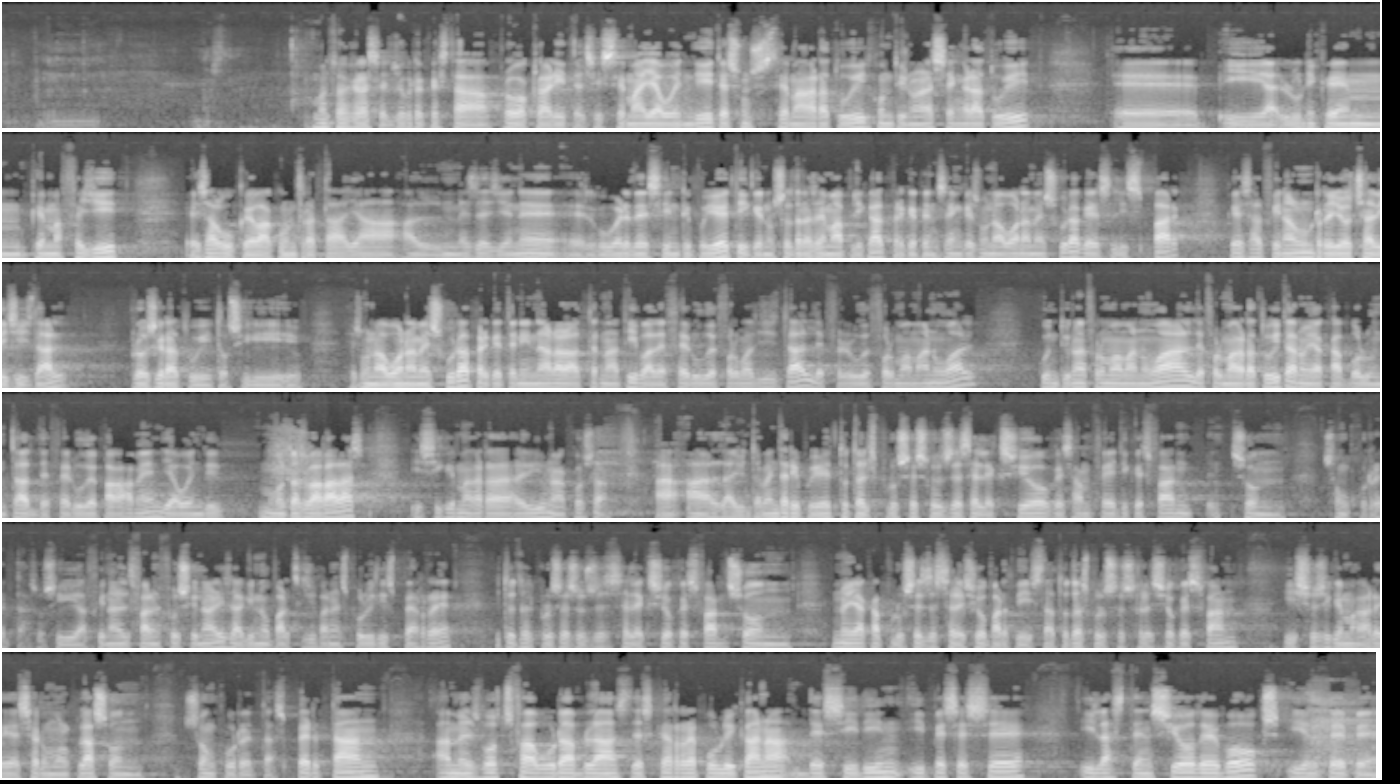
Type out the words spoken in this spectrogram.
Moltes gràcies. Jo crec que està prou aclarit. El sistema, ja ho hem dit, és un sistema gratuït, continuarà sent gratuït eh, i l'únic que, hem, que hem afegit és algo que va contractar ja al mes de gener el govern de Cint Ripollet i que nosaltres hem aplicat perquè pensem que és una bona mesura, que és l'ISPARC, que és al final un rellotge digital però és gratuït, o sigui, és una bona mesura perquè tenim ara l'alternativa de fer-ho de forma digital, de fer-ho de forma manual, continuar de forma manual, de forma gratuïta, no hi ha cap voluntat de fer-ho de pagament, ja ho hem dit moltes vegades, i sí que m'agradaria una cosa, a, a l'Ajuntament de Ripollet tots els processos de selecció que s'han fet i que es fan són, són correctes, o sigui, al final els fan els funcionaris, aquí no participen els polítics per res, i tots els processos de selecció que es fan són, no hi ha cap procés de selecció partidista, tots els processos de selecció que es fan, i això sí que m'agradaria deixar-ho molt clar, són, són correctes. Per tant, amb els vots favorables d'Esquerra Republicana, Decidint i PSC i l'extensió de Vox i el PP.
